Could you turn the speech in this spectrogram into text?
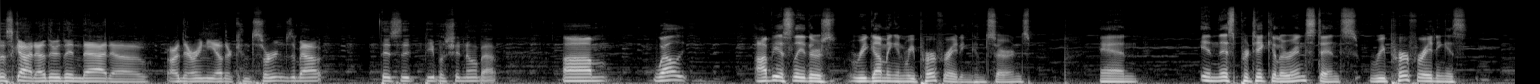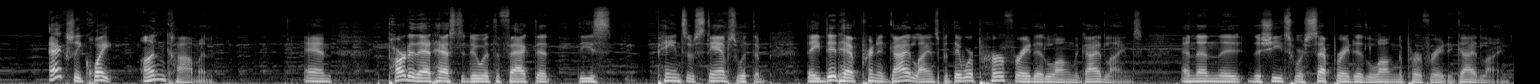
So, Scott, other than that, uh, are there any other concerns about this that people should know about? Um, well, obviously there's regumming and reperforating concerns, and in this particular instance, reperforating is actually quite uncommon, and part of that has to do with the fact that these panes of stamps with the they did have printed guidelines, but they were perforated along the guidelines, and then the the sheets were separated along the perforated guideline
